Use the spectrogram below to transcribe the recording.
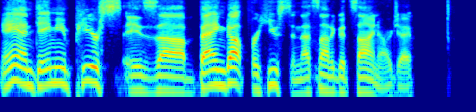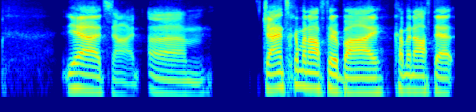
And Dameon Pierce is uh, banged up for Houston. That's not a good sign, RJ. Yeah, it's not. Um, Giants coming off their bye, coming off that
